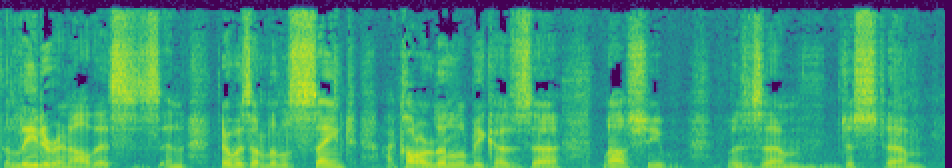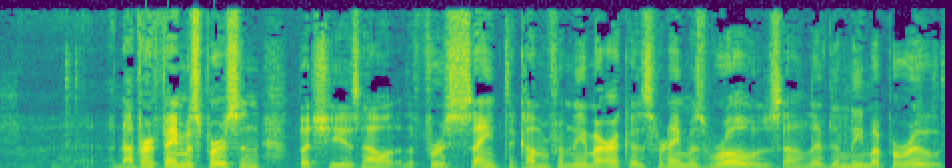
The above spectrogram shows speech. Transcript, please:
the leader in all this. And there was a little saint, I call her little because, uh, well, she was um, just. Um, not very famous person, but she is now the first saint to come from the Americas. Her name was Rose, huh? lived in Lima, Peru.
